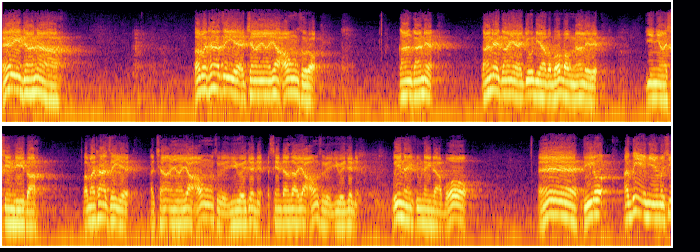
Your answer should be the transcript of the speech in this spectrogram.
အဲ့ဒီဒါနသမထစိတ်ရဲ့အချမ်းရရအောင်ဆိုတော့ကံကံနဲ့ကံနဲ့ကံရဲ့အကျိုးတရားသဘောပေါက်နားလေတဲ့ပညာရှင်တွေသာသမထစိတ်ရဲ့ အချမ်းအယံရအောင်ဆိုတဲ့ရည်ရွယ်ချက်နဲ့အစဉ်တန်စာရအောင်ဆိုတဲ့ရည်ရွယ်ချက်နဲ့ပေးနိုင်လှူနိုင်တာပေါ့အဲဒီလိုအသိအမြင်မရှိ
